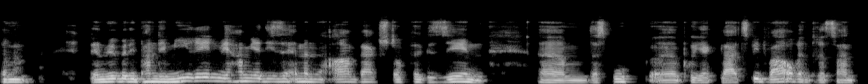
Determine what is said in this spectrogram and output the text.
Ähm, wenn wir über die Pandemie reden, wir haben ja diese mRNA-Werkstoffe gesehen. Ähm, das Buchprojekt Lightspeed war auch interessant.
